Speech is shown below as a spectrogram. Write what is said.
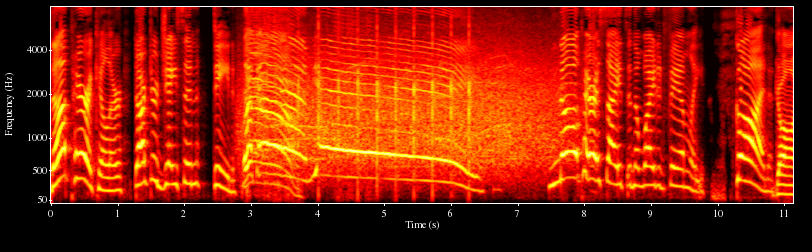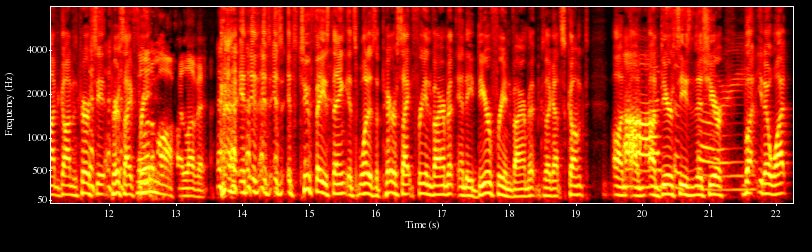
the parakiller, Dr. Jason Dean. Welcome! Yay! No parasites in the whited family. Gone. Gone, gone. It's parasite, parasite free. Killing them off. I love it. it, it, it's, it's, it's two phase thing. It's one is a parasite free environment and a deer free environment because I got skunked on, on, on deer so season this sorry. year. But you know what?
